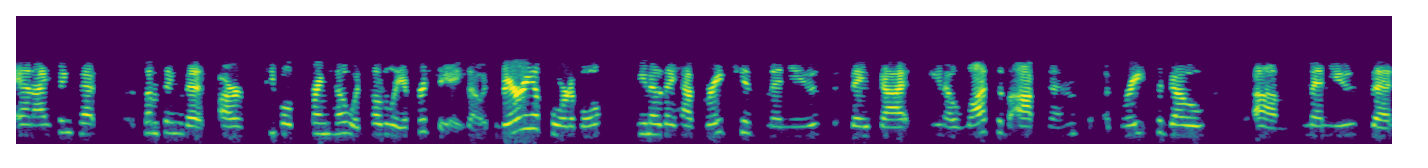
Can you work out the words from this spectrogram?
and I think that's something that our people of Spring Hill would totally appreciate. So it's very affordable. You know, they have great kids menus. They've got you know lots of options, a great to go um, menus that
